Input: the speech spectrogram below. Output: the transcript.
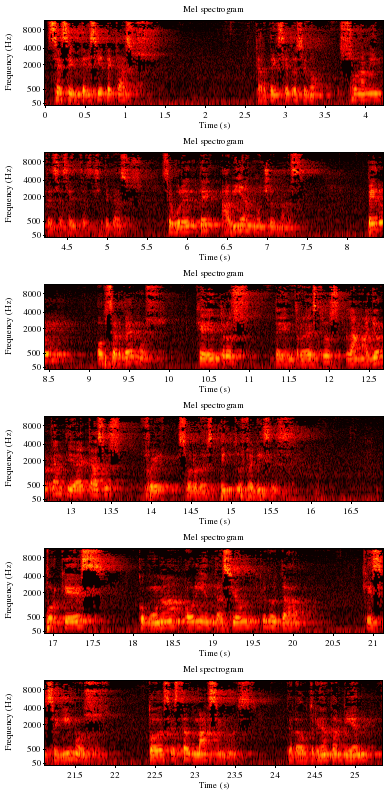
67 casos. Kardec seleccionó solamente 67 casos. Seguramente habían muchos más. Pero observemos que dentro de estos la mayor cantidad de casos fue sobre los espíritus felices, porque es como una orientación que nos da que si seguimos todas estas máximas de la doctrina también,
